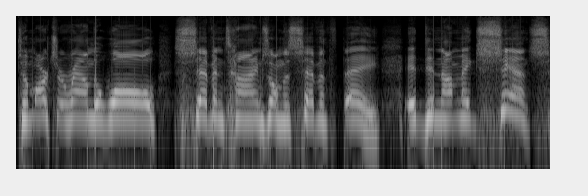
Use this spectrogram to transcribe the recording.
to march around the wall seven times on the seventh day. It did not make sense,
